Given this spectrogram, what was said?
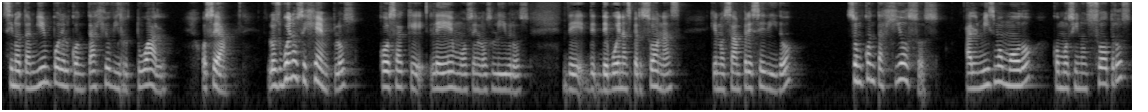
sino también por el contagio virtual. O sea, los buenos ejemplos, cosa que leemos en los libros de, de, buenas personas que nos han precedido, son contagiosos, al mismo modo como si nosotros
